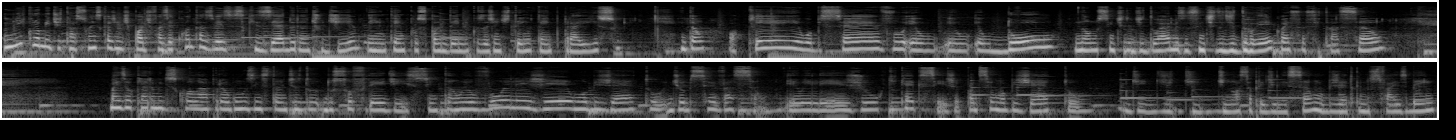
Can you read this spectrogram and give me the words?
micromeditações que a gente pode fazer quantas vezes quiser durante o dia, e em tempos pandêmicos a gente tem o tempo para isso. Então, ok, eu observo, eu, eu, eu dou, não no sentido de doar, mas no sentido de doer com essa situação mas eu quero me descolar por alguns instantes do, do, sofrer disso. Então eu vou eleger um objeto de observação. Eu elejo o que quer que seja. Pode ser um objeto de, de, de, de nossa predileção, um objeto que nos faz bem.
